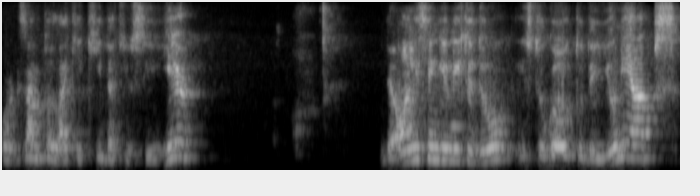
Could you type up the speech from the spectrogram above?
for example, like a key that you see here. The only thing you need to do is to go to the UniApps,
